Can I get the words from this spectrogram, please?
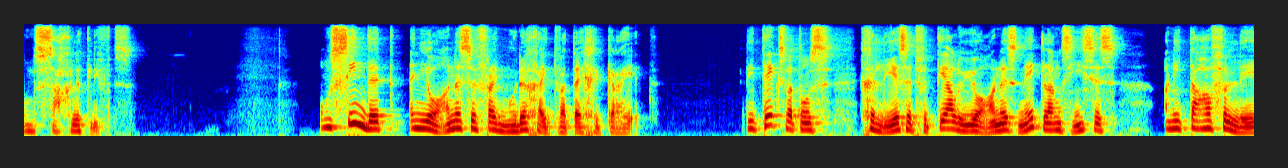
ontsaglik lief is. Ons sien dit in Johannes' vrymoedigheid wat hy gekry het. Die tekst wat ons gelees het, vertel hoe Johannes net langs Jesus aan die tafel le.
